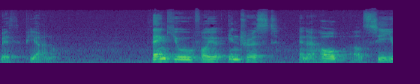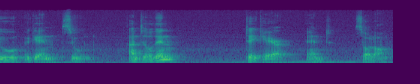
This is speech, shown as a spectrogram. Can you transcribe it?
with piano. Thank you for your interest and I hope I'll see you again soon. Until then, take care and so long.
